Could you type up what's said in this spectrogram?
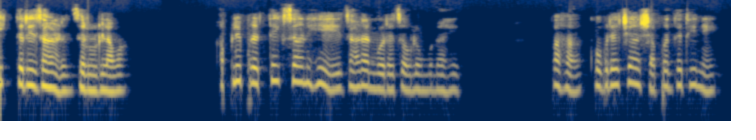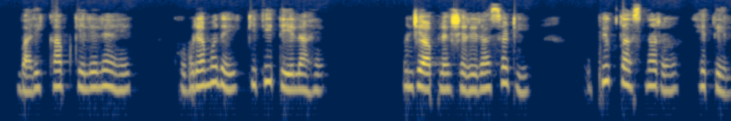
एक तरी झाड जरूर लावा. आपले प्रत्येक सण हे झाडांवरच अवलंबून आहेत. पहा खोबऱ्याच्या अशा पद्धतीने बारीक काप केलेले आहेत. खोबऱ्यामध्ये किती तेल आहे. म्हणजे आपल्या शरीरासाठी उपयुक्त असणारं हे तेल.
